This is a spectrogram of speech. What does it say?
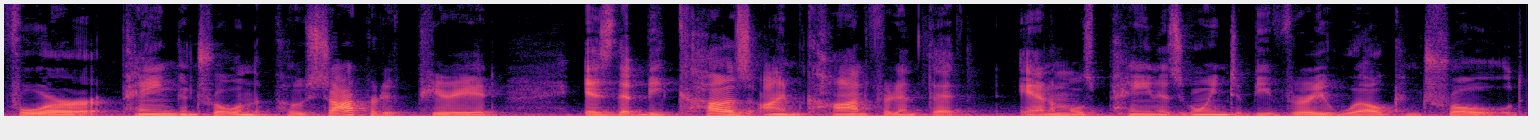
for pain control in the postoperative period is that because I'm confident that animals' pain is going to be very well controlled,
